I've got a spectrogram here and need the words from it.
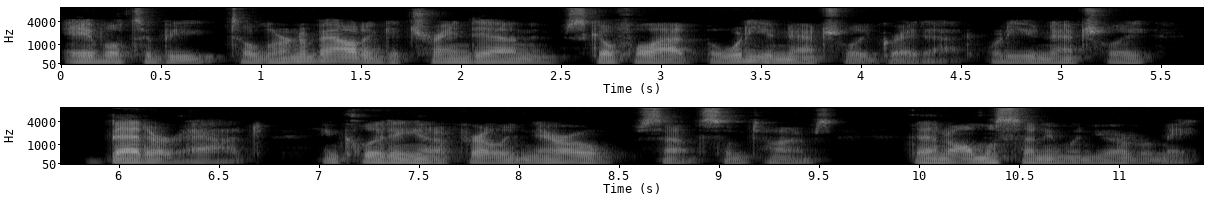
able to be to learn about and get trained in and skillful at, but what are you naturally great at? What are you naturally better at? including in a fairly narrow sense sometimes, than almost anyone you ever meet.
